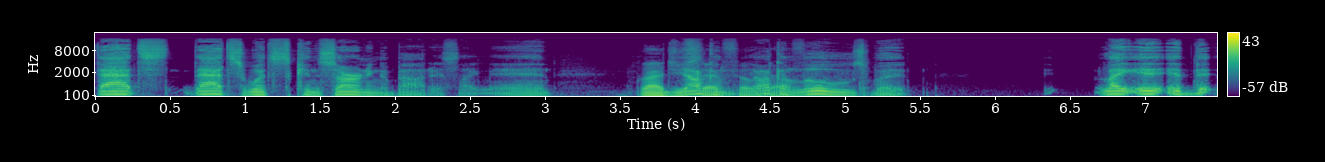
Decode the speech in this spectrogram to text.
that's that's what's concerning about it. It's like, man, Glad you y'all said can Philadelphia. y'all can lose, but like it, it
